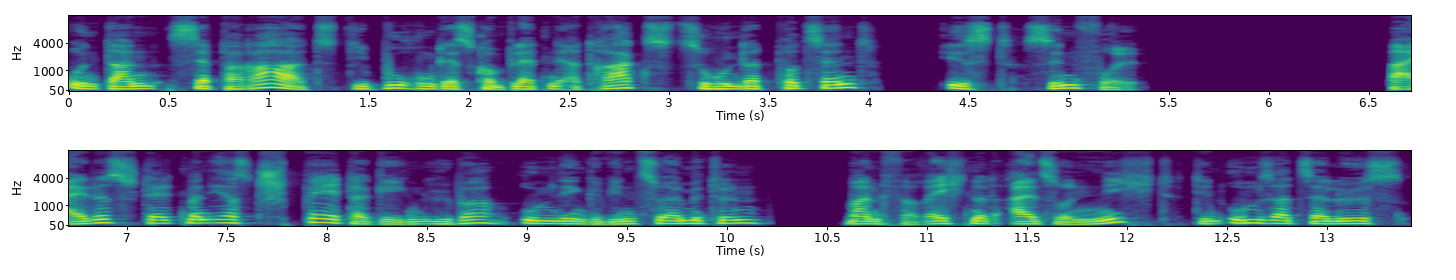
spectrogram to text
und dann separat die Buchung des kompletten Ertrags zu 100 Prozent ist sinnvoll. Beides stellt man erst später gegenüber, um den Gewinn zu ermitteln. Man verrechnet also nicht den Umsatzerlös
